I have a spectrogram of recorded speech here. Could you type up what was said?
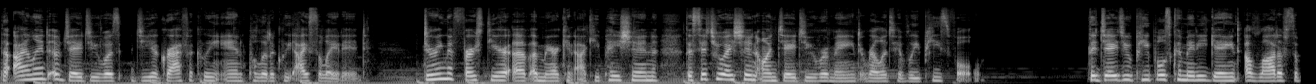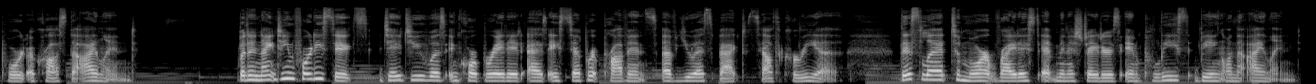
the island of Jeju was geographically and politically isolated. During the first year of American occupation, the situation on Jeju remained relatively peaceful. The Jeju People's Committee gained a lot of support across the island. But in 1946, Jeju was incorporated as a separate province of US backed South Korea. This led to more rightist administrators and police being on the island.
